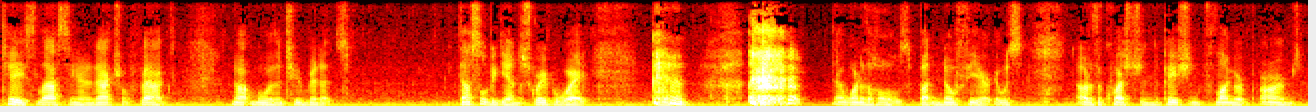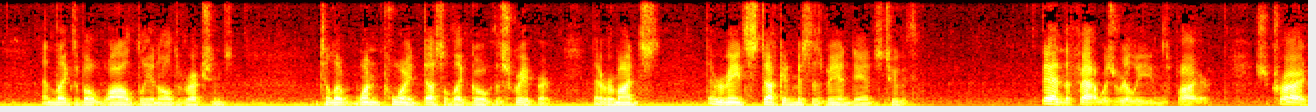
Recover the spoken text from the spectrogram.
case, lasting in actual fact not more than two minutes, Dussel began to scrape away at one of the holes, but no fear, it was out of the question. The patient flung her arms and legs about wildly in all directions until at one point Dussel let go of the scraper that, reminds, that remained stuck in Mrs. Van Daan's tooth. Then the fat was really in the fire. She cried,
